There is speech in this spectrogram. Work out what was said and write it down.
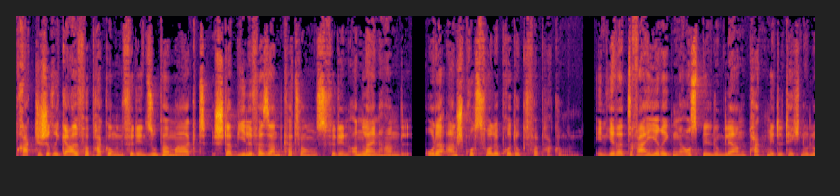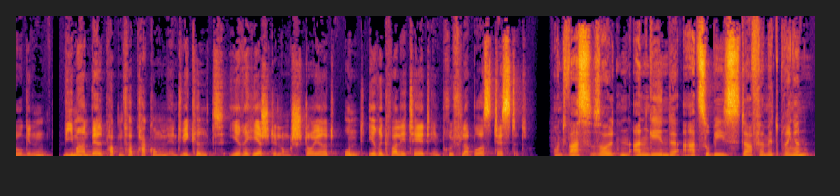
praktische Regalverpackungen für den Supermarkt, stabile Versandkartons für den Onlinehandel oder anspruchsvolle Produktverpackungen. In ihrer dreijährigen Ausbildung lernen Packmitteltechnologinnen, wie man Wellpappenverpackungen entwickelt, ihre Herstellung steuert und ihre Qualität in Prüflabors testet. Und was sollten angehende Azubis dafür mitbringen?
